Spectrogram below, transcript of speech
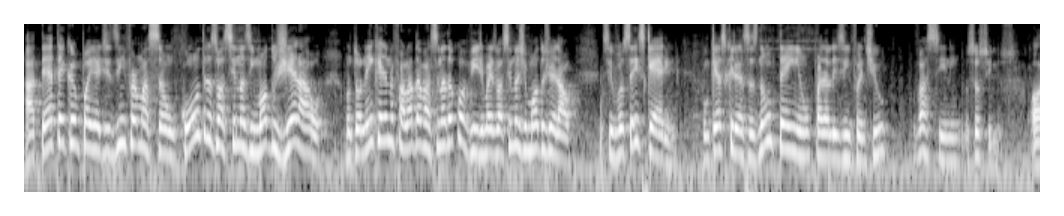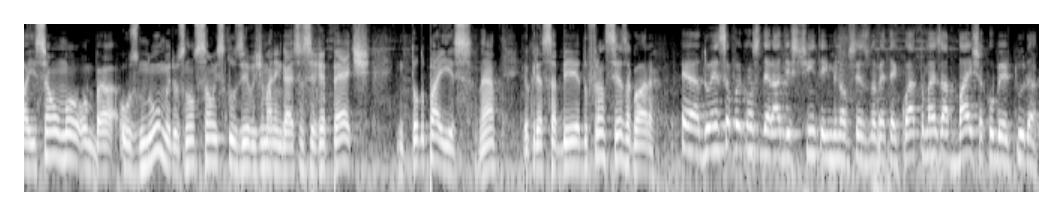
até ter campanha de desinformação contra as vacinas em modo geral. Não tô nem querendo falar da vacina da Covid, mas vacinas de modo geral. Se vocês querem com que as crianças não tenham paralisia infantil, vacinem os seus filhos. Ó, isso é um, os números não são exclusivos de Maringá, isso se repete em todo o país, né? Eu queria saber do francês agora. É, a doença foi considerada extinta em 1994, mas a baixa cobertura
